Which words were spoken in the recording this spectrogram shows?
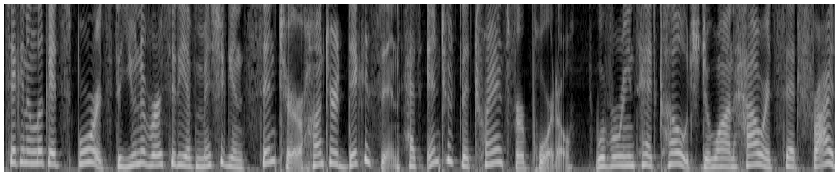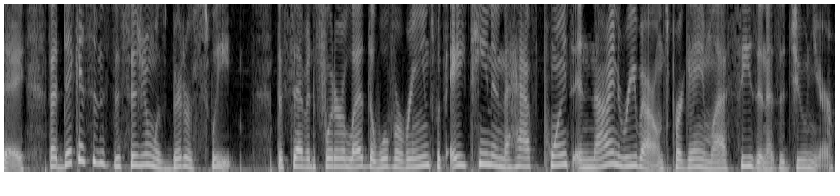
Taking a look at sports, the University of Michigan center Hunter Dickinson has entered the transfer portal. Wolverines head coach Juwan Howard said Friday that Dickinson's decision was bittersweet. The seven footer led the Wolverines with 18 and a half points and nine rebounds per game last season as a junior.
